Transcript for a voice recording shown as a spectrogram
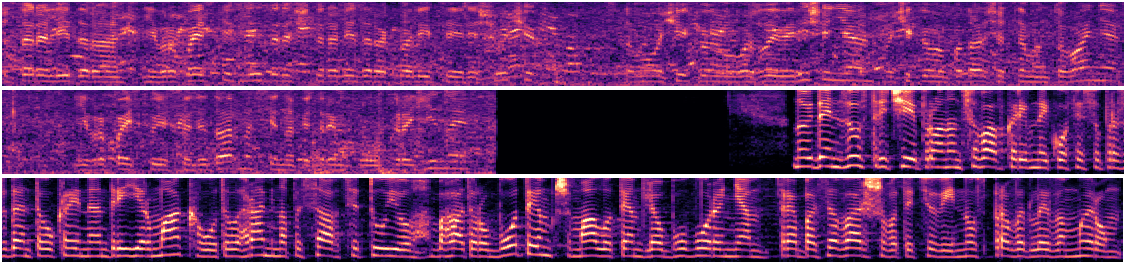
чотири лідера європейських лідерів, чотири лідера коаліції рішучих. Тому очікуємо важливі рішення, очікуємо подальше цементування європейської солідарності на підтримку України. Ну і день зустрічі проанонсував керівник офісу президента України Андрій Єрмак. У телеграмі написав: цитую багато роботи, чимало тем для обговорення. Треба завершувати цю війну справедливим миром.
